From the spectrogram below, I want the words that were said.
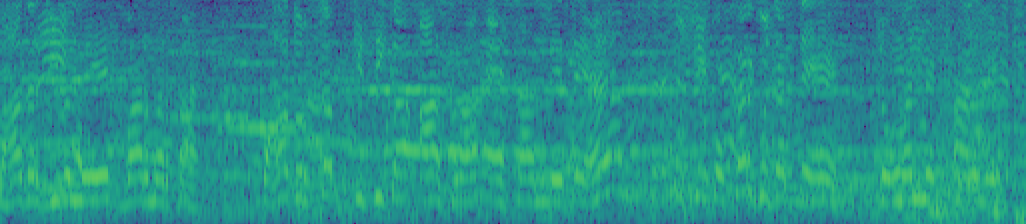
बहादुर जीवन में एक बार मरता है बहादुर कब किसी का आसरा एहसान लेते हैं उसी को कर गुजरते हैं जो मन में ठान लेते हैं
